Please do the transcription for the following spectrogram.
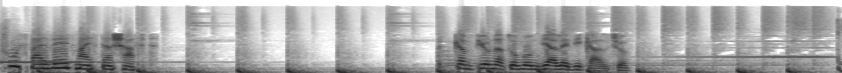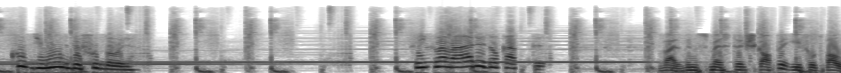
Fußball-Weltmeisterschaft, Campionato mondiale di calcio. Coupe du Monde de football, FIFA World Cup, Weltmeisterschaft e futebol.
